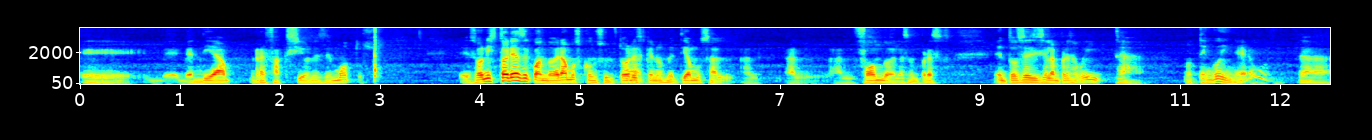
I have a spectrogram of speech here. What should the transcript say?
eh, vendía refacciones de motos. Eh, son historias de cuando éramos consultores que nos metíamos al, al, al, fondo de las empresas. Entonces dice la empresa, güey, o sea, no tengo dinero. O sea,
